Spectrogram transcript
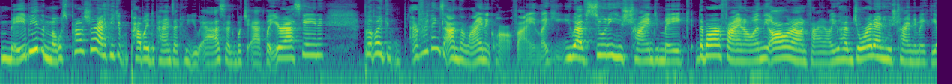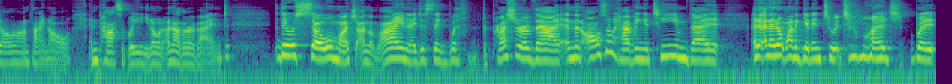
maybe the most pressure. I think it probably depends on who you ask, like which athlete you're asking. But like everything's on the line in qualifying. Like you have Suni who's trying to make the bar final and the all around final. You have Jordan who's trying to make the all around final and possibly, you know, another event. There was so much on the line, and I just think with the pressure of that, and then also having a team that, and, and I don't want to get into it too much, but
